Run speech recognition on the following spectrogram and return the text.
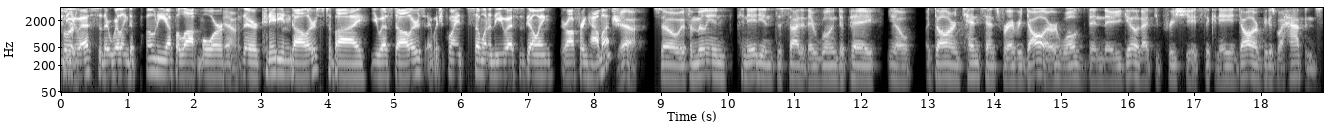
currency in the US, so they're willing to pony up a lot more Yeah. of their Canadian dollars to buy US dollars, at which point someone in the US is going, they're offering how much? Yeah. So if a million Canadians decide that they're willing to pay, you know, a dollar and 10 cents for every dollar, well, then there you go. That depreciates the Canadian dollar because what happens?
